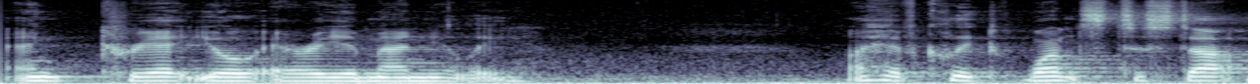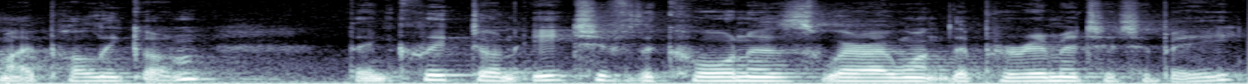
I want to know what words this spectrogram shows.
and create your area manually. I have clicked once to start my polygon, then clicked on each of the corners where I want the perimeter to be,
